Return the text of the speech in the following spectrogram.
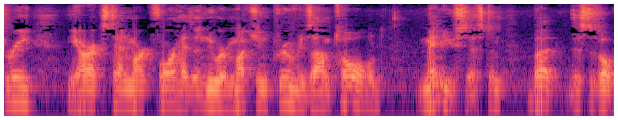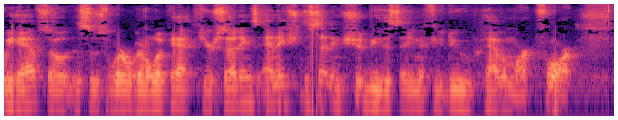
III. The RX10 Mark IV has a newer, much improved, as I'm told, menu system. But this is what we have, so this is where we're going to look at your settings. And the settings should be the same if you do have a Mark IV.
